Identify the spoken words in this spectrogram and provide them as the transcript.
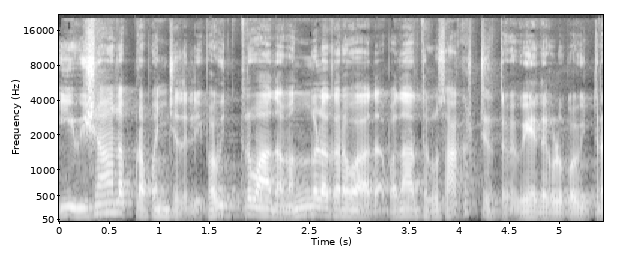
ಈ ವಿಶಾಲ ಪ್ರಪಂಚದಲ್ಲಿ ಪವಿತ್ರವಾದ, ಮಂಗಳಕರವಾದ ಪದಾರ್ಥಗಳು ಸಾಕಷ್ಟು ಇರ್ತವೆ ವೇದಗಳು ಪವಿತ್ರ,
